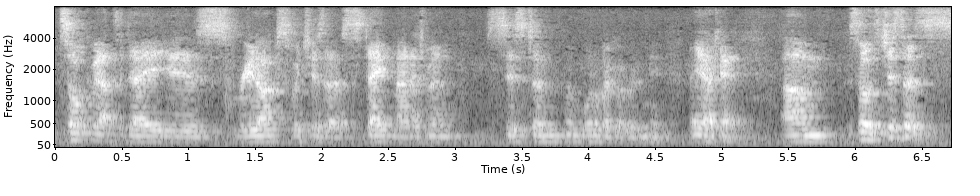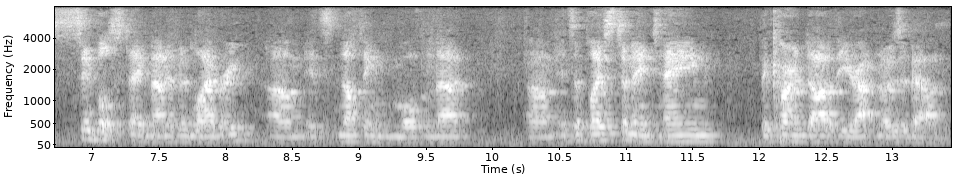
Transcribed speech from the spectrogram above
to talk about today is Redux, which is a state management system. What have I got written here? Oh, yeah, okay. Um, so it's just a simple state management library. Um, it's nothing more than that. Um, it's a place to maintain the current data that your app knows about.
